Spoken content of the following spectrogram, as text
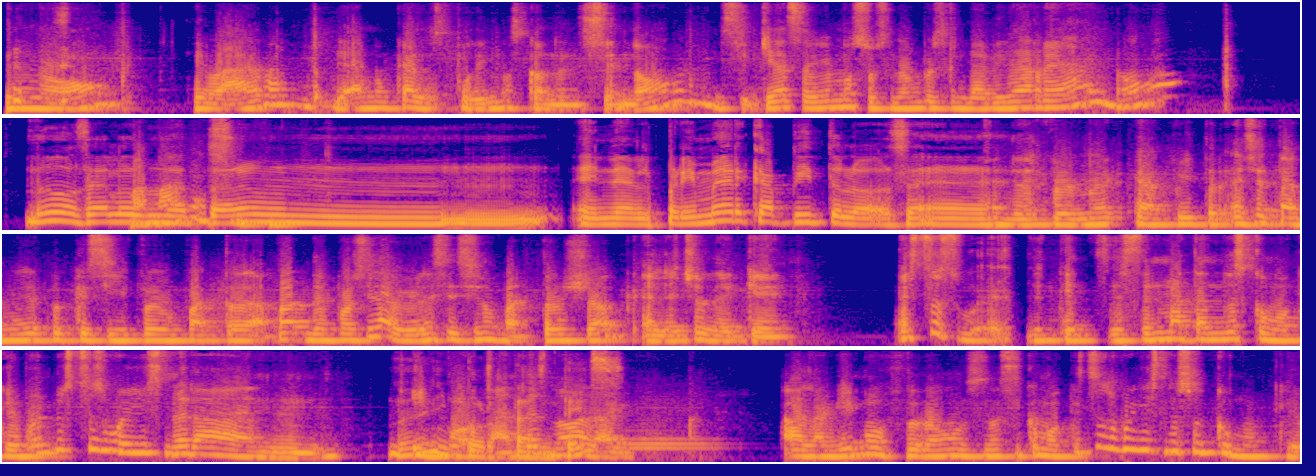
No, qué bárbaro. Ya nunca los pudimos conocer, no, ni siquiera sabíamos sus nombres en la vida real, ¿no? No, o sea, los mataron en el primer capítulo, o sea. En el primer capítulo. Ese también creo que sí fue un factor. De por sí la violencia sí es un factor shock. El hecho de que estos que se estén matando es como que, bueno, estos güeyes no eran importantes, ¿no? A la, Game of Thrones, ¿no? Así como que estos güeyes no son como que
